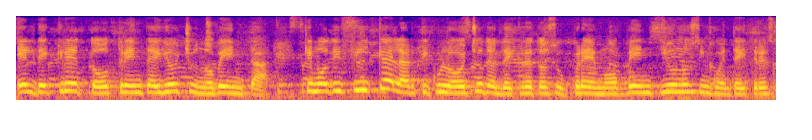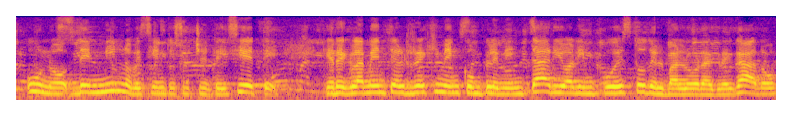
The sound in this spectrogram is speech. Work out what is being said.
El decreto 3890, que modifica el artículo 8 del decreto supremo 21531 de 1987, que reglamenta el régimen complementario al impuesto del valor agregado,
